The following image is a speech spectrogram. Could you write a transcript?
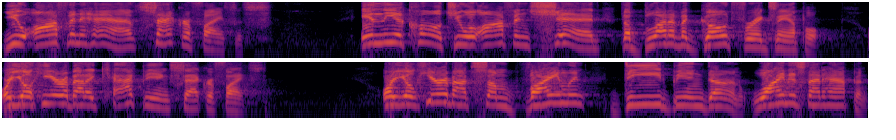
you often have sacrifices. In the occult, you will often shed the blood of a goat, for example. Or you'll hear about a cat being sacrificed. Or you'll hear about some violent deed being done. Why does that happen?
